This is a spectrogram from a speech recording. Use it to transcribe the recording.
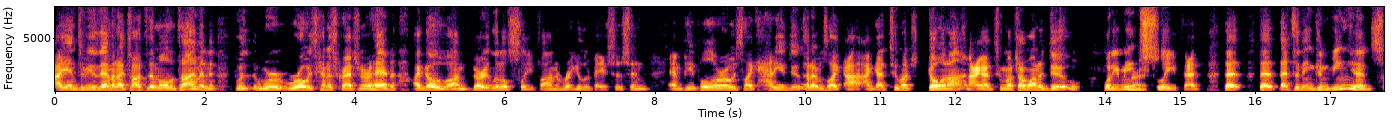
I interview them and I talk to them all the time, and we're we're always kind of scratching our head. I go on very little sleep on a regular basis, and and people are always like, "How do you do that?" I was like, "I, I got too much going on. I got too much I want to do." What do you mean right. sleep? That that that that's an inconvenience.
